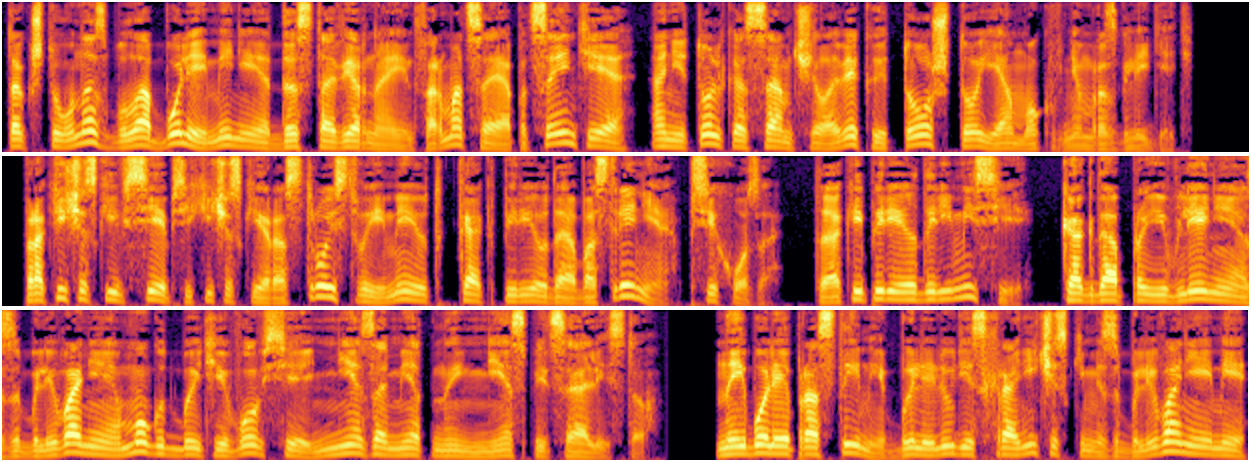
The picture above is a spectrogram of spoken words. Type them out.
так что у нас была более-менее достоверная информация о пациенте, а не только сам человек и то, что я мог в нем разглядеть. Практически все психические расстройства имеют как периоды обострения, психоза, так и периоды ремиссии, когда проявления заболевания могут быть и вовсе незаметны не специалисту. Наиболее простыми были люди с хроническими заболеваниями,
